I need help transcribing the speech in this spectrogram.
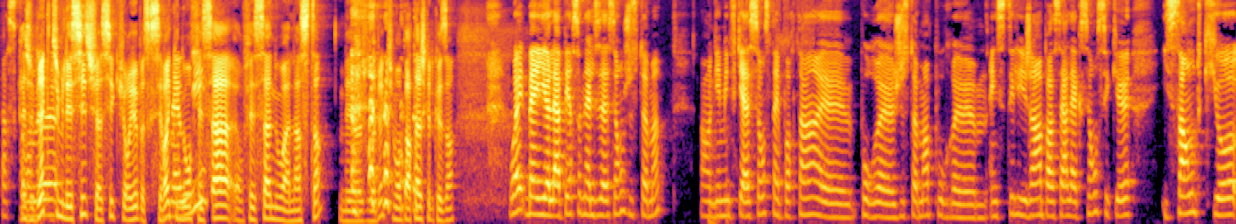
Parce Ah, je veux qu'on bien que tu me les cites, je suis assez curieux parce que c'est vrai que ben nous on fait oui. ça on fait ça nous à l'instinct, mais heu, je voudrais bien que tu m'en partages quelques-uns. Ouais, ben, il y a la personnalisation justement. En Mmh. gamification, c'est important, heu, pour, justement pour, inciter les gens à passer à l'action, c'est qu'ils sentent qu'il y a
